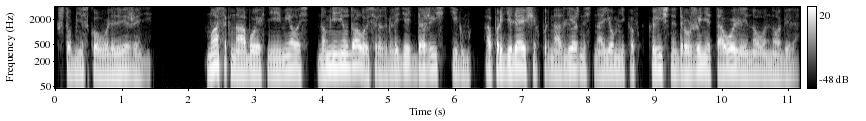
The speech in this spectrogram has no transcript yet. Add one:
чтобы не сковывали движений. Масок на обоих не имелось, но мне не удалось разглядеть даже и стигм, определяющих принадлежность наемников к личной дружине того или иного Нобеля.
